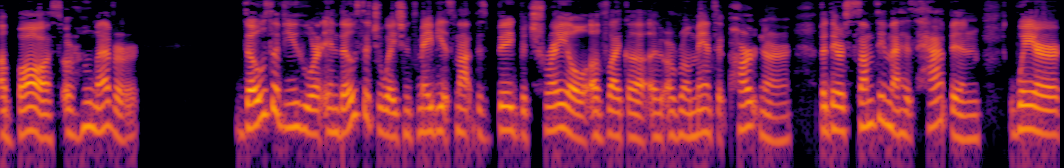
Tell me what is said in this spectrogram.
a boss, or whomever. Those of you who are in those situations, maybe it's not this big betrayal of like a, a romantic partner, but there's something that has happened where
